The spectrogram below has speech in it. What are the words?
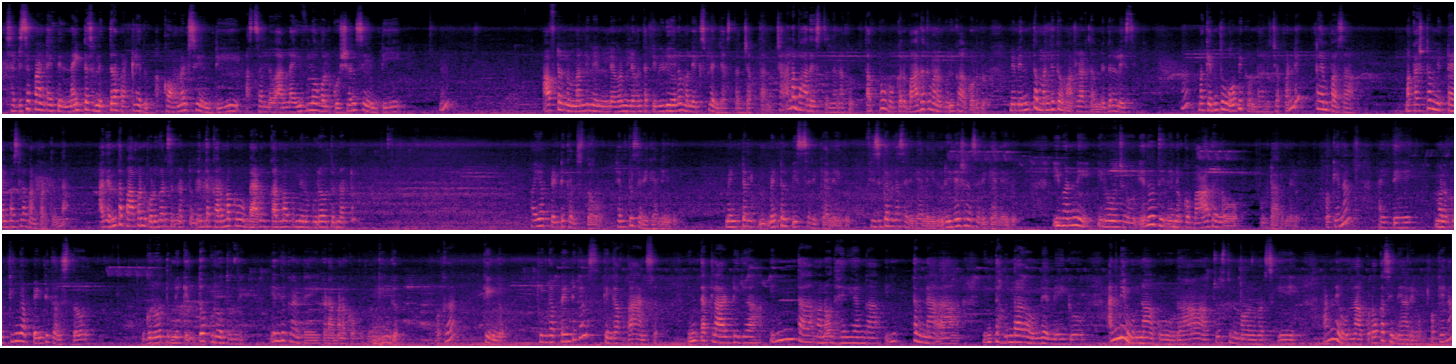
అసలు డిసప్పాయింట్ అయిపోయింది. నైట్ అసలు నిద్ర పట్టలేదు. ఆ కామెంట్స్ ఏంటి? అసలు ఆ లైవ్లో వాళ్ళ క్వశ్చన్స్ ఏంటి? ఆఫ్టర్నూన్ మళ్ళీ నేను లెవెన్ లెవెన్ థర్టీ వీడియోలో మళ్ళీ ఎక్స్ప్లెయిన్ చేస్తాను చెప్తాను. చాలా బాధ వేస్తుంది నాకు. తప్పు ఒకరి బాధకు మనం గురి కాకూడదు. మేము ఎంత మందితో మాట్లాడతాం నిద్రలేసి? మాకెంతో మాకు ఎంత ఓపిక ఉండాలి చెప్పండి. టైంపాసా మా కష్టం మీకు టైంపాస్లా కనపడుతుందా? అది ఎంత పాపను కొడుగడుతున్నట్టు? ఎంత కర్మకు బ్యాడ్ కర్మకు మీరు గురవుతున్నట్టు? ఫైవ్ ఆఫ్ పెంటికల్స్తో హెల్త్ సరిగ్గా లేదు. మెంటల్ మెంటల్ పీస్ సరిగ్గా లేదు. ఫిజికల్గా సరిగా లేదు. రిలేషన్ సరిగ్గా లేదు. ఇవన్నీ ఈరోజు ఏదో తెలియని ఒక బాధలో ఉంటారు మీరు. ఓకేనా? అయితే మన కుకింగ్ ఆఫ్ పెంటికల్స్తో గ్రోత్ మీకు ఎంతో గ్రోత్ ఉంది. ఎందుకంటే ఇక్కడ మనకు ఒక కింగ్ ఒక king. King of pentacles king of wands ఇంత క్లారిటీగా ఇంత మనోధైర్యంగా ఇంత ఇంత హుందాగా ఉండే మీకు. అన్నీ ఉన్నా కూడా చూస్తున్న మా వ్యూవర్స్కి అన్నీ ఉన్నా కూడా ఒక సినారియో. ఓకేనా?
